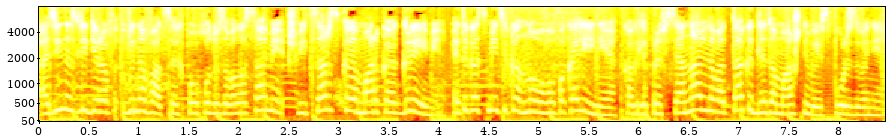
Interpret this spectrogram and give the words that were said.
Один из лидеров в инновациях по уходу за волосами – швейцарская марка Грейми. Это косметика нового поколения, как для профессионального, так и для домашнего использования.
